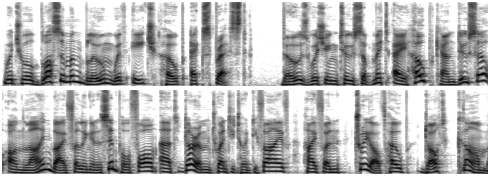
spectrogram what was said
which will blossom and bloom with each hope expressed. Those wishing to submit a hope can do so online by filling in a simple form at durham2025-treeofhope.com.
